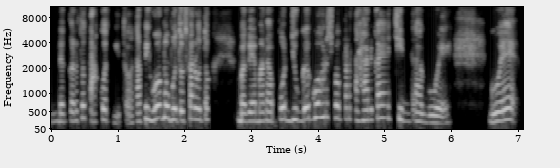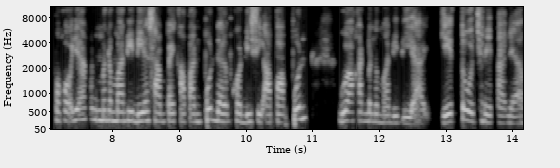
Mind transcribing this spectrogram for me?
denger tuh takut gitu. Tapi gue memutuskan untuk bagaimanapun juga gue harus mempertahankan cinta gue. Gue pokoknya akan menemani dia sampai kapan pun dalam kondisi apa pun gue akan menemani dia gitu ceritanya.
